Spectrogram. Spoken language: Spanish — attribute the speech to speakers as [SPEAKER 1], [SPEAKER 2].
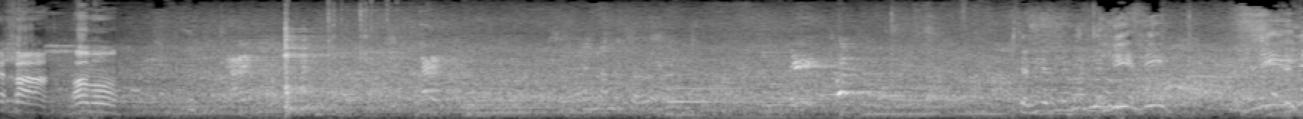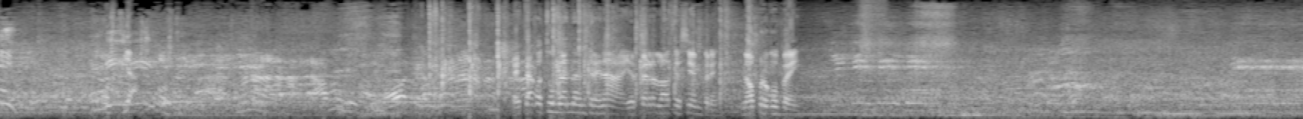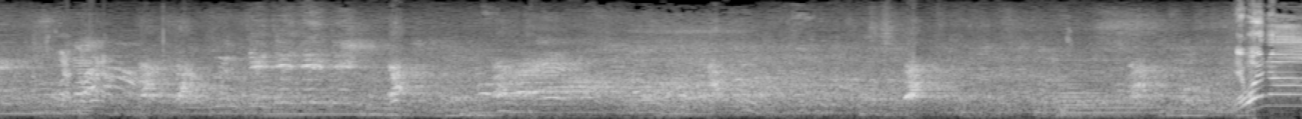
[SPEAKER 1] Deja, vamos.
[SPEAKER 2] Hostia, el Lee, el Lee, el Lee, el Lee, el Lee, el Lee. Hostia,
[SPEAKER 1] Está acostumbrando a entrenar y el perro lo hace siempre. No os preocupéis.
[SPEAKER 2] Hostia, qué buena.
[SPEAKER 3] ¡Qué bueno!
